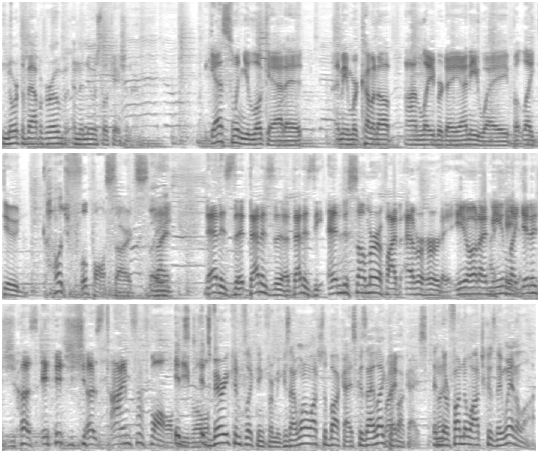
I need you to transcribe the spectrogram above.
North of Apple Grove and the newest location there. I guess when you look at it, I mean, we're coming up on Labor Day anyway, but like, dude, college football starts. Like, Right. That is the that is the that is the end of summer if I've ever heard it. You know what I mean? hate like it. it is just it is just time for fall, It's, people. it's very conflicting for me because I want to watch the Buckeyes because I like Right. the Buckeyes and Right. they're fun to watch because they win a lot.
